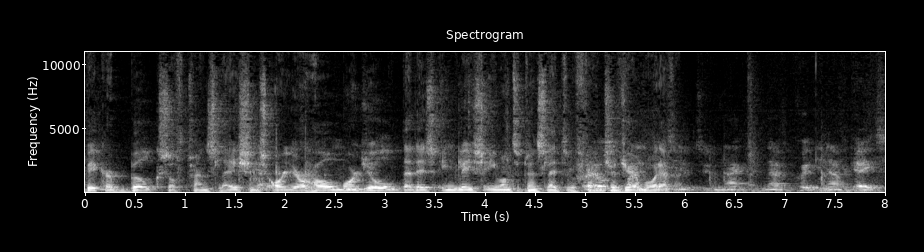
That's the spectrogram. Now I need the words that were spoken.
bigger bulks of translations or your whole module that is English and you want to translate to But French or German, find whatever. To nav- nav- quickly navigate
